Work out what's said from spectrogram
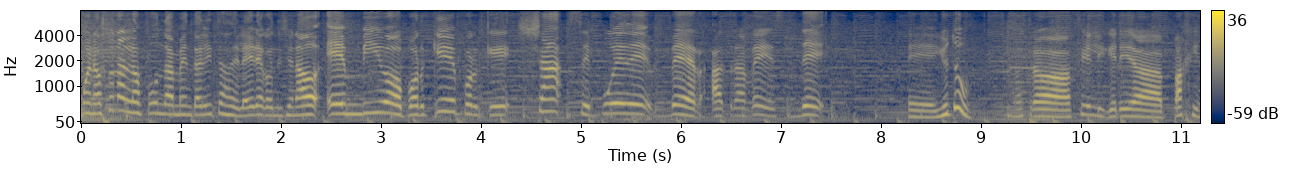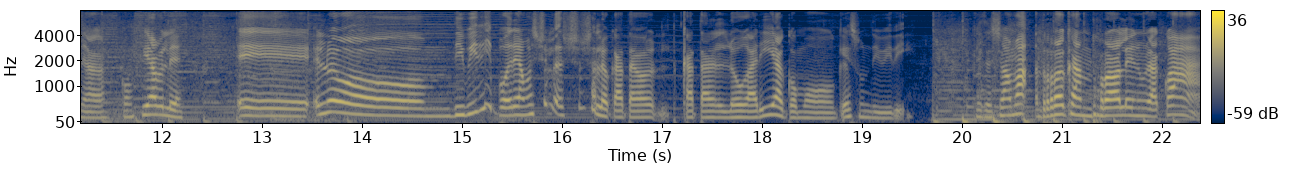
Bueno, sonan los fundamentalistas del aire acondicionado en vivo. ¿Por qué? Porque ya se puede ver a través de eh, YouTube, nuestra fiel y querida página confiable. Eh, el nuevo mm, DVD, podríamos, yo, yo ya lo cata- catalogaría como que es un DVD, que se llama Rock and Roll en Huracán.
